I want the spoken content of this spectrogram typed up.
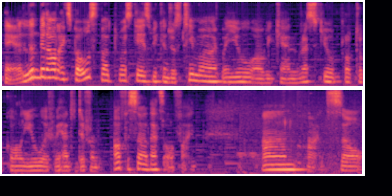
Okay, a little bit out exposed, but worst case we can just teamwork with you, or we can rescue protocol you if we had a different officer, that's all fine. Um, alright, so...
